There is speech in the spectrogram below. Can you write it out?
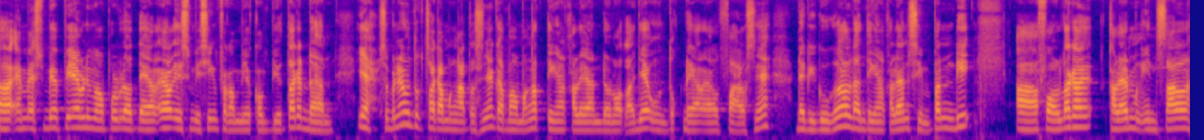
Uh, MSB PM50.dll is missing from your computer dan ya sebenarnya untuk cara mengatasinya gampang banget tinggal kalian download aja untuk DLL filesnya dari Google dan tinggal kalian simpan di uh, folder kalian menginstal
